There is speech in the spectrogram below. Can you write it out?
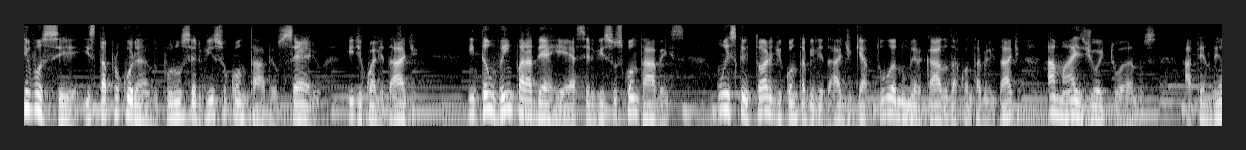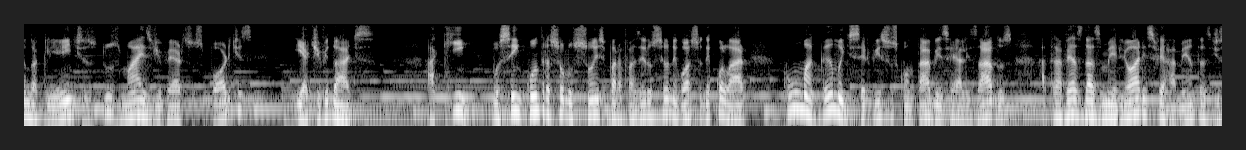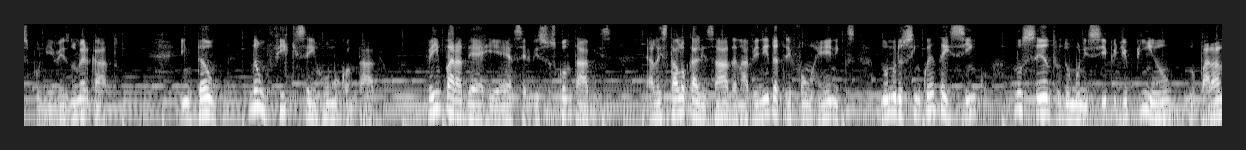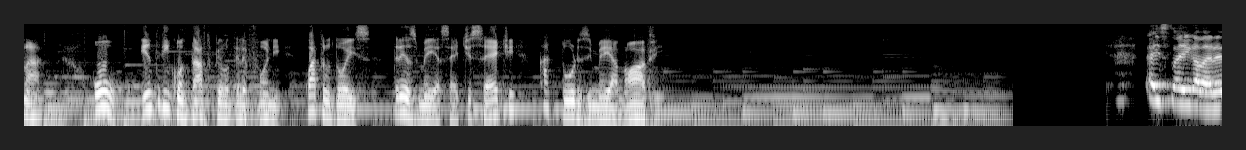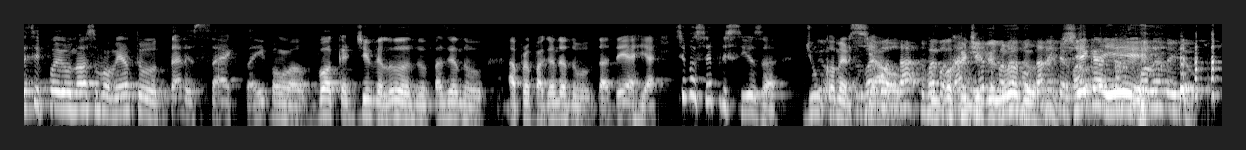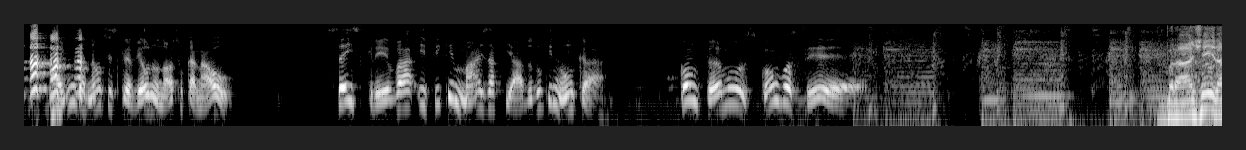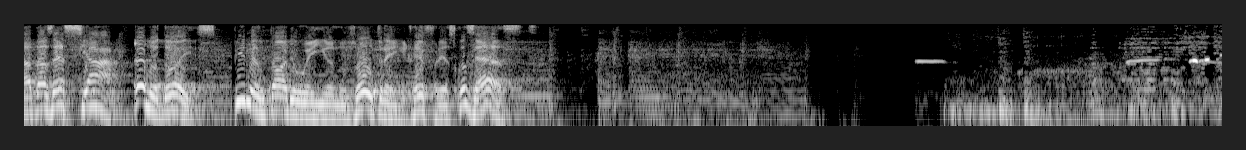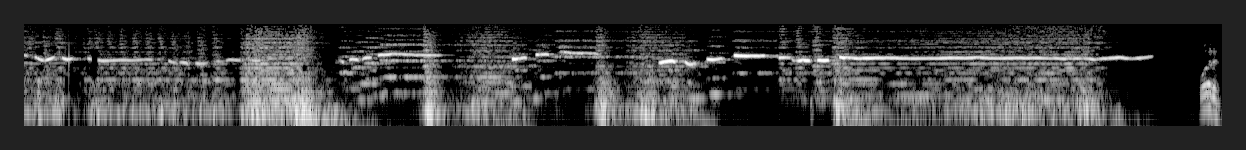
Se você está procurando por um serviço contábil sério e de qualidade, então vem para a DRE Serviços Contábeis, um escritório de contabilidade que atua no mercado da contabilidade há mais de oito anos, atendendo a clientes dos mais diversos portes e atividades. Aqui você encontra soluções para fazer o seu negócio decolar, com uma gama de serviços contábeis realizados através das melhores ferramentas disponíveis no mercado. Então, não fique sem rumo contábil. Vem para a DRE Serviços Contábeis. Ela está localizada na Avenida Trifon Renix, número 55, no centro do município de Pinhão, no Paraná. Ou entre em contato pelo telefone 42 3677 1469. É isso aí, galera. Esse foi o nosso momento telesex aí com a boca de veludo, fazendo a propaganda do, da DRE. Se você precisa de um comercial tu vai botar, tu vai com boca de veludo, chega aí. aí Ainda não se inscreveu no nosso canal? Se inscreva e fique mais afiado do que nunca. Contamos com você! Brajeiradas S.A. Ano 2. Pimentório em anos outrem. Refrescos S.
